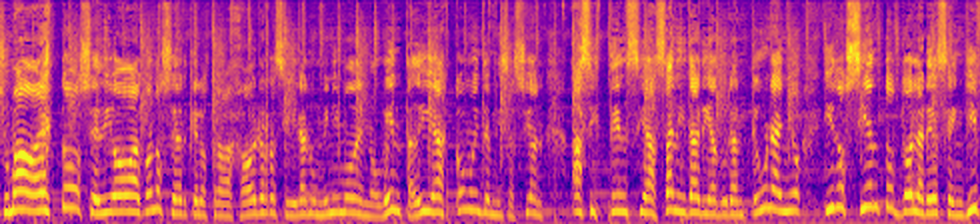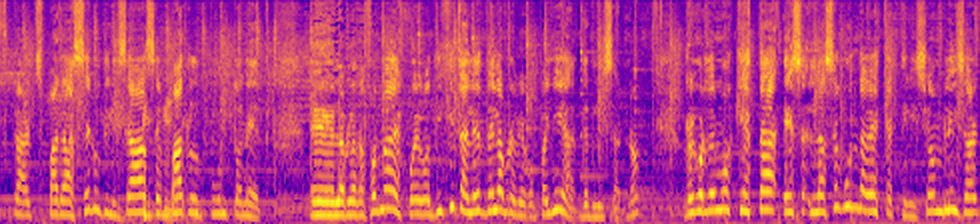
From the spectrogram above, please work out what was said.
Sumado a esto, se dio a conocer que los trabajadores recibirán un mínimo de 90 días como indemnización, asistencia sanitaria durante un año y 200 dólares en gift cards para ser utilizadas en battle.net, eh, la plataforma de juegos digitales de la propia compañía de Blizzard. ¿no? Recordemos que esta es la segunda vez que Activision Blizzard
